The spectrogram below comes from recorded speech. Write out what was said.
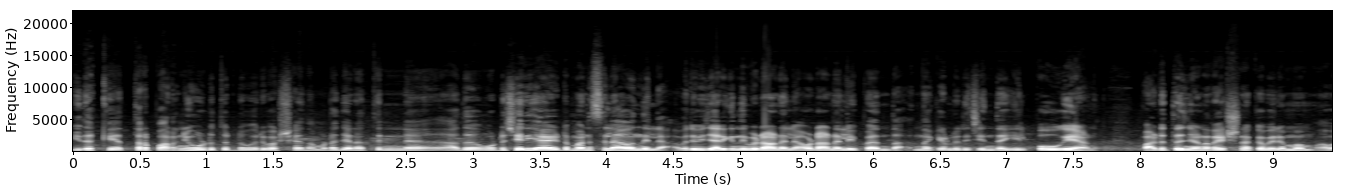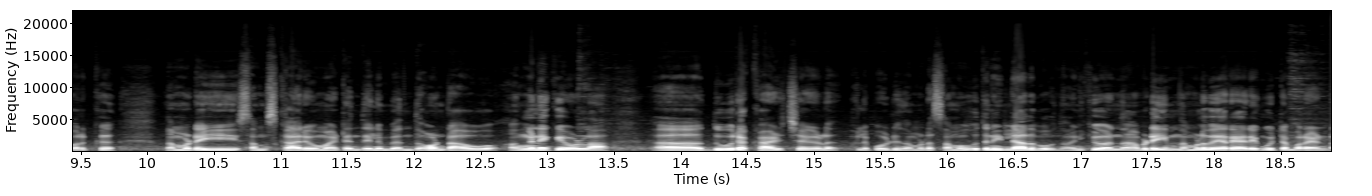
ഇതൊക്കെ എത്ര പറഞ്ഞു കൊടുത്തിട്ടും ഒരുപക്ഷെ നമ്മുടെ ജനത്തിന് അത് അങ്ങോട്ട് ശരിയായിട്ട് മനസ്സിലാവുന്നില്ല. അവർ വിചാരിക്കുന്ന ഇവിടെ ആണെങ്കിലും അവിടെ ആണെങ്കിലും ഇപ്പോൾ എന്താ എന്നൊക്കെയുള്ളൊരു ചിന്തയിൽ പോവുകയാണ്. അപ്പം അടുത്ത ജനറേഷനൊക്കെ വരുമ്പം അവർക്ക് നമ്മുടെ ഈ സംസ്കാരവുമായിട്ട് എന്തെങ്കിലും ബന്ധം ഉണ്ടാവുമോ അങ്ങനെയൊക്കെയുള്ള ദൂരക്കാഴ്ചകൾ പലപ്പോഴും നമ്മുടെ സമൂഹത്തിന് ഇല്ലാതെ പോകുന്നു. എനിക്ക് തോന്നുന്നു അവിടെയും നമ്മൾ വേറെ ആരെയും കുറ്റം പറയണ്ട.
